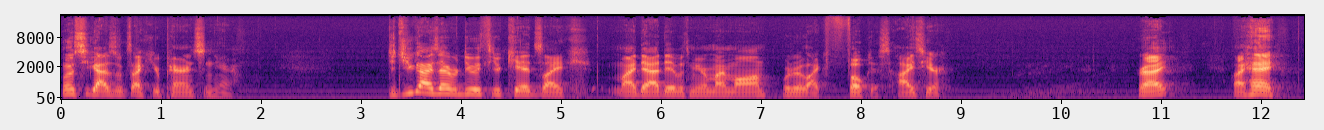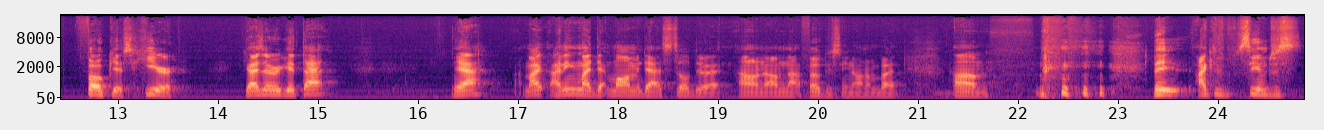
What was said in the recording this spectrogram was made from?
most of you guys look like your parents in here. Did you guys ever do with your kids like my dad did with me or my mom, where they're like, focus, eyes here? Right? Like, hey, focus here. You guys ever get that? Yeah? My, I think my da- mom and dad still do it. I don't know. I'm not focusing on them, but um, they, I could see them just,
